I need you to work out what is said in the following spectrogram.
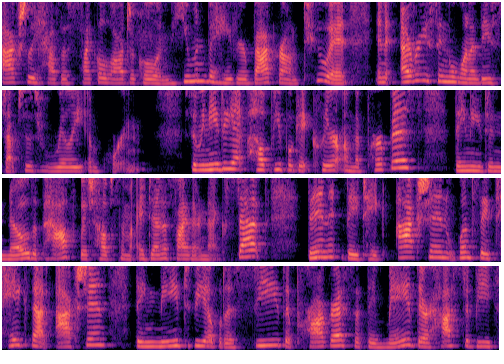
actually has a psychological and human behavior background to it. And every single one of these steps is really important. So we need to get, help people get clear on the purpose. They need to know the path, which helps them identify their next step. Then they take action. Once they take that action, they need to be able to see the progress that they've made. There has to be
